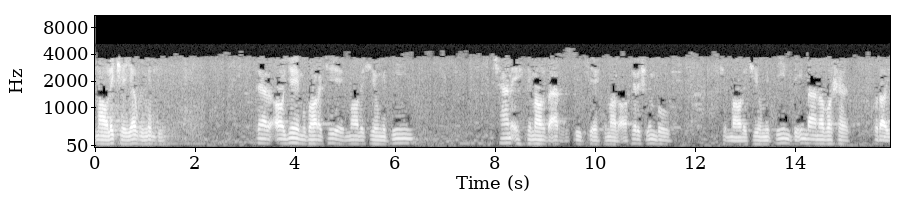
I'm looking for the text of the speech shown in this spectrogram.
مالک یوم الدین. در آیه مبارکه مالک یوم الدین چند احتمال بررسید که احتمال آخرش این بود که مالک یوم الدین به این معنا باشد خدای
